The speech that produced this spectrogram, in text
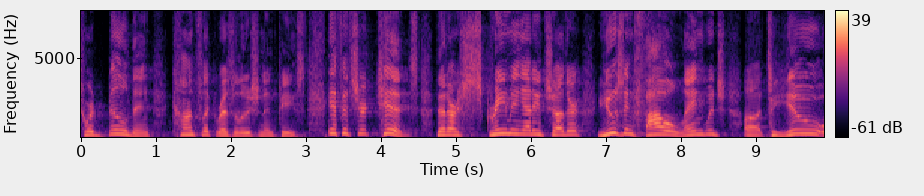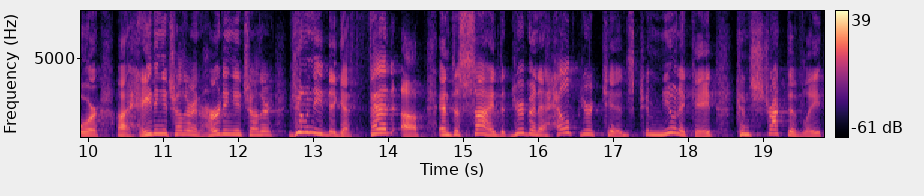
toward building conflict resolution and peace. If it's your kids that are screaming at each other, using foul language uh, to you, or uh, hating each other and hurting each other, you need to get fed up and decide that you're going to help your kids communicate constructively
